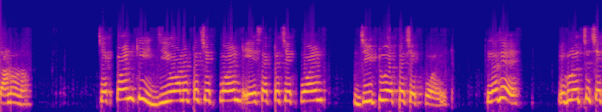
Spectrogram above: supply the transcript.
জানো না। চেক পয়েন্ট কি? জি ওয়ান একটা চেক পয়েন্ট এস একটা চেক পয়েন্ট জি টু একটা চেক পয়েন্ট ঠিক আছে? এগুলো হচ্ছে চেক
